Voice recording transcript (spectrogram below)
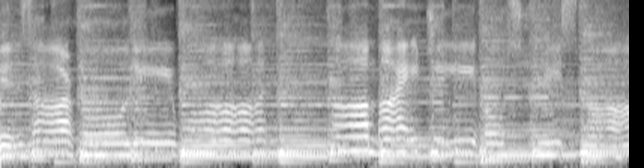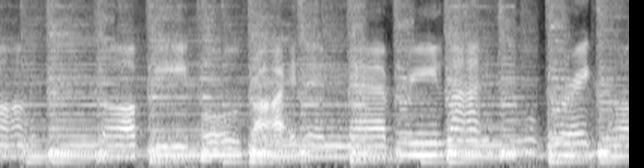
is our Holy One? A mighty host respond. The people rise in every land to break the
